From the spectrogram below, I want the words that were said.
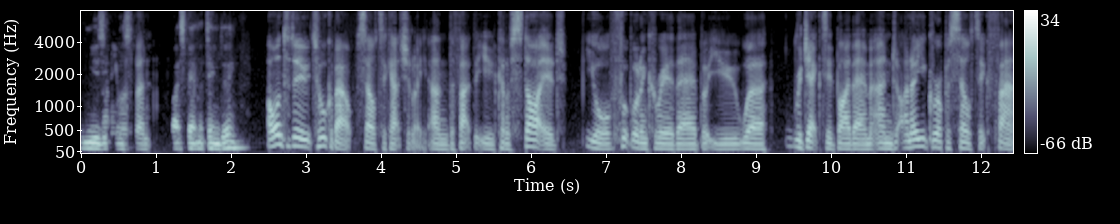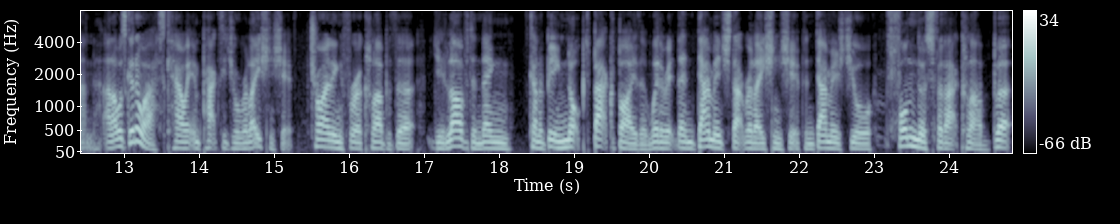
The music was spent. what I spent my time doing. I want to do talk about Celtic actually, and the fact that you kind of started your footballing career there, but you were rejected by them. And I know you grew up a Celtic fan, and I was going to ask how it impacted your relationship, trialing for a club that you loved and then kind of being knocked back by them, whether it then damaged that relationship and damaged your fondness for that club. But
